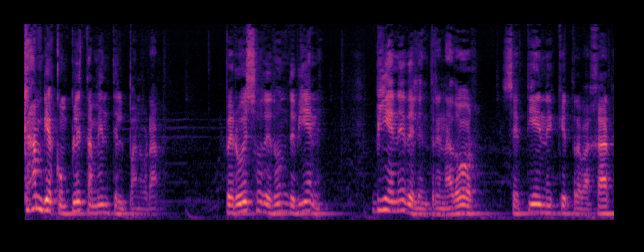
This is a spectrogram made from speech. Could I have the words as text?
cambia completamente el panorama. Pero eso de dónde viene? Viene del entrenador. Se tiene que trabajar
